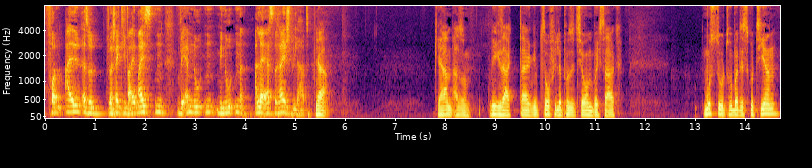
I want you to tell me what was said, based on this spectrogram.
von allen, also wahrscheinlich die meisten WM-Minuten Minuten aller erste Reihe Spiele hat. Ja. Ja, also, wie gesagt, da gibt es so viele Positionen, wo ich sage, musst du drüber diskutieren.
